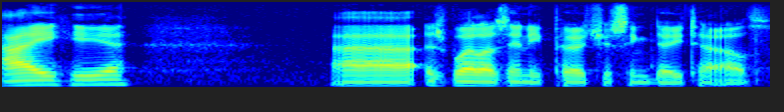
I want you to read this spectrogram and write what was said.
hay here, uh, as well as any purchasing details.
